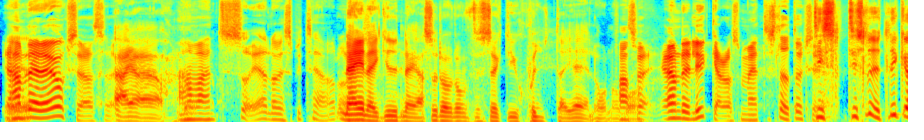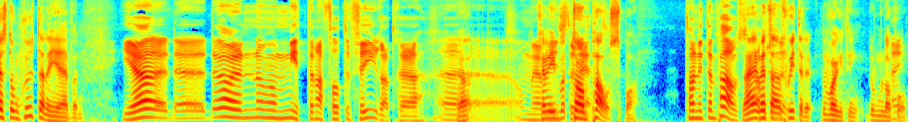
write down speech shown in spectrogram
Ja, han Eh, blev det också alltså. Ja, ja, ja. Han var inte så jävla respekterad då. Nej, nej, gud nej. Alltså de, de försökte ju skjuta ihjäl honom. Fanns, Och, ja, men det lyckades med till slut också. till, till slut lyckas de skjuta den jäveln. Ja, det, det var nog mitten av 44 tror jag. eh, Ja. Om jag Kan vi ta en rätt. paus bara? Ta en liten paus? Nej, vänta, Absolut. skit i det. Det var ingenting. De la Nej. på.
